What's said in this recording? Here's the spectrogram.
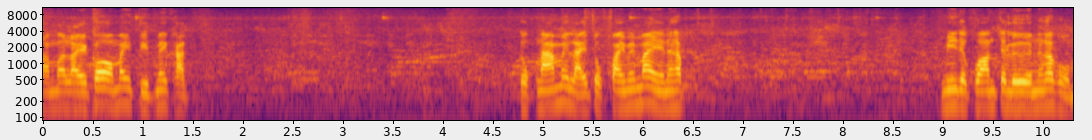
ทำอะไรก็ไม่ติดไม่ขัด ตกน้ำไม่ไหลตกไฟไม่ไหม้นะครับ มีแต่ความเจริญนะครับผม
